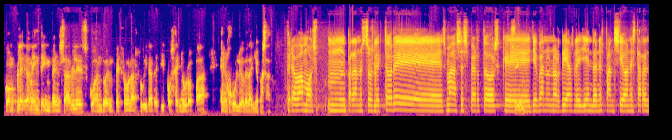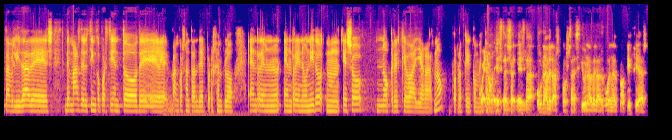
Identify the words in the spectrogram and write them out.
completamente impensables cuando empezó la subida de tipos en Europa en julio del año pasado. Pero vamos, mm, para nuestros lectores más expertos que llevan unos días leyendo en expansión estas rentabilidades de más del 5% de Banco Santander, por ejemplo, en Reino, en Reino Unido, mm, eso no crees que va a llegar, ¿no? Por lo que comentabas. Bueno, esta es esta, una de las cosas y una de las buenas noticias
